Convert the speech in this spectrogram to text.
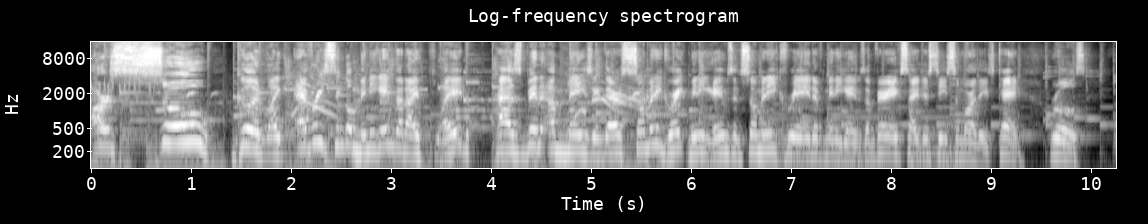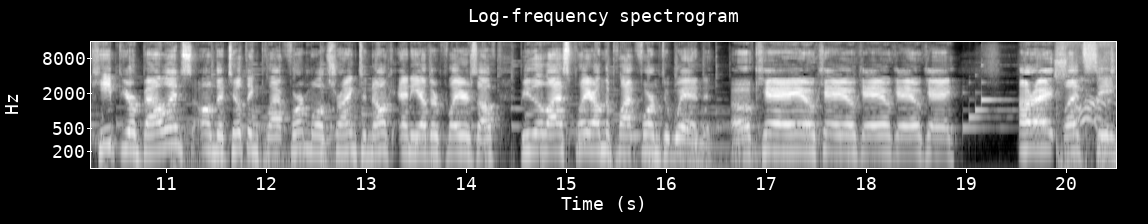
are so good. Like every single mini game that I've played has been amazing. There are so many great mini games and so many creative mini games. I'm very excited to see some more of these. Okay, rules. Keep your balance on the tilting platform while trying to knock any other players off. Be the last player on the platform to win. Okay, okay, okay, okay, okay. All right, let's see.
